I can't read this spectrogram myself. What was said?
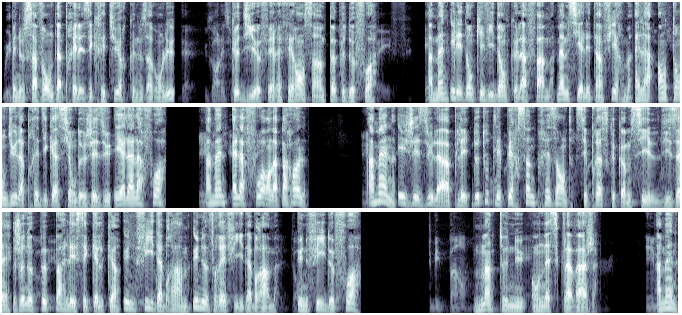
mais nous savons, d'après les Écritures que nous avons lues, que Dieu fait référence à un peuple de foi. Amen. Il est donc évident que la femme, même si elle est infirme, elle a entendu la prédication de Jésus et elle a la foi. Amen. Elle a foi en la parole. Amen. Et Jésus l'a appelée de toutes les personnes présentes. C'est presque comme s'il disait, je ne peux pas laisser quelqu'un, une fille d'Abraham, une vraie fille d'Abraham, une fille de foi, maintenue en esclavage. Amen.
